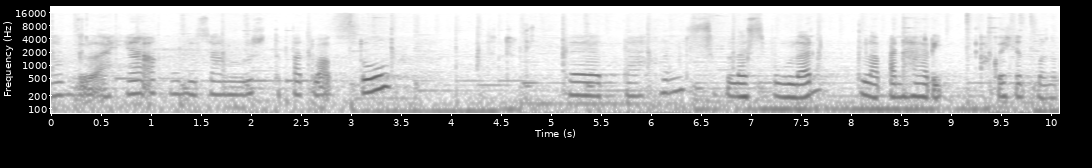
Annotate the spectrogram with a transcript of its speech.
alhamdulillahnya aku bisa lulus tepat waktu. Tiga tahun 11 bulan 8 hari. Aku inget banget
